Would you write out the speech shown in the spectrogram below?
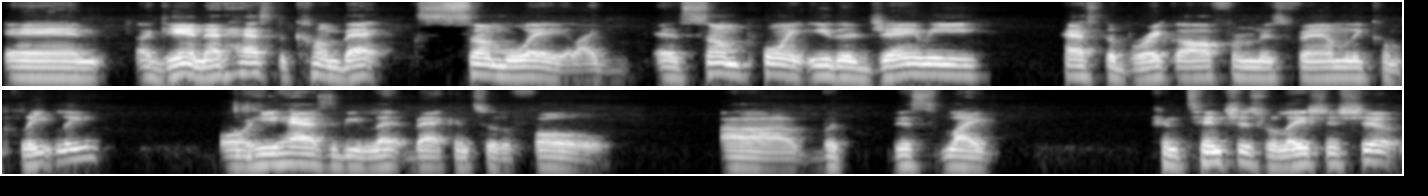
and again, that has to come back some way. Like at some point, either Jamie has to break off from his family completely, or he has to be let back into the fold. Uh, but this like contentious relationship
